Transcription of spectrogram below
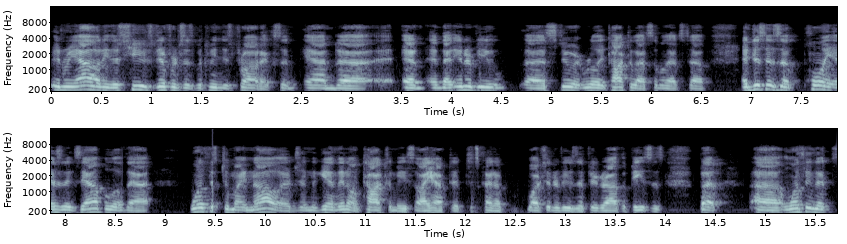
in reality, there's huge differences between these products, and and uh, and, and that interview, uh, Stewart really talked about some of that stuff. And just as a point, as an example of that, one thing to my knowledge, and again, they don't talk to me, so I have to just kind of watch interviews and figure out the pieces. But uh, one thing that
